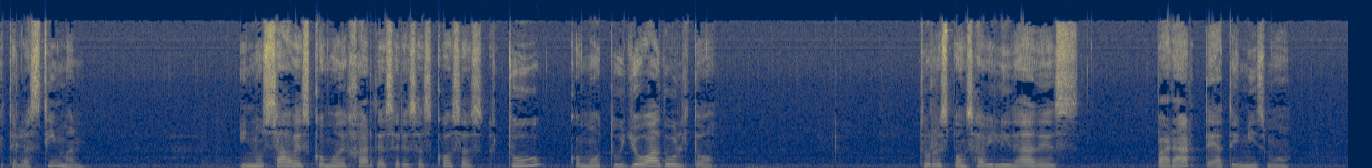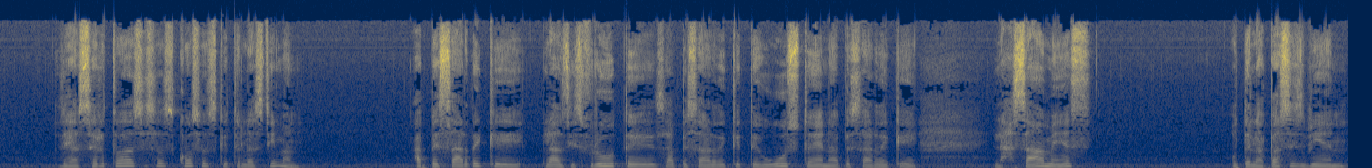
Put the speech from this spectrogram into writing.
que te lastiman y no sabes cómo dejar de hacer esas cosas. Tú, como tu yo adulto, tu responsabilidad es pararte a ti mismo de hacer todas esas cosas que te lastiman. A pesar de que las disfrutes, a pesar de que te gusten, a pesar de que las ames o te la pases bien,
